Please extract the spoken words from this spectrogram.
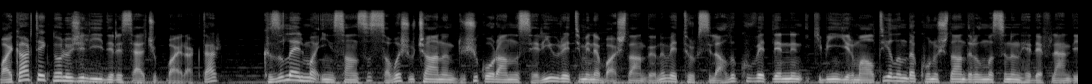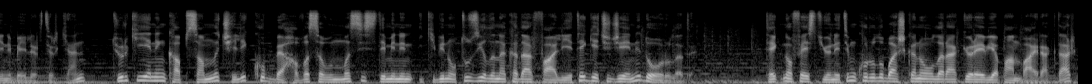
Baykar Teknoloji lideri Selçuk Bayraktar, Kızıl Elma insansız savaş uçağının düşük oranlı seri üretimine başlandığını ve Türk Silahlı Kuvvetleri'nin 2026 yılında konuşlandırılmasının hedeflendiğini belirtirken, Türkiye'nin kapsamlı çelik kubbe hava savunma sisteminin 2030 yılına kadar faaliyete geçeceğini doğruladı. Teknofest Yönetim Kurulu Başkanı olarak görev yapan Bayraktar,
